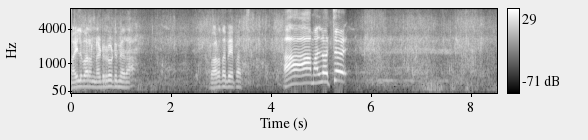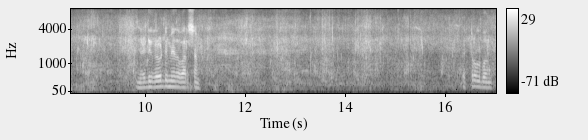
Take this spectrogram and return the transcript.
మైలువరం నడు రోడ్డు మీద వరద పేపర్ మళ్ళీ వచ్చే. నడి రోడ్డు మీద వర్షం. Petrol bunk.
